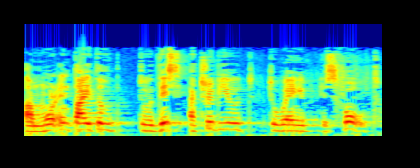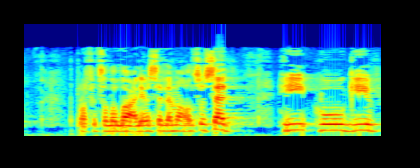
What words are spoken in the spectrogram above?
I'm more entitled to this attribute to waive his fault. The Prophet ﷺ also said, He who give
